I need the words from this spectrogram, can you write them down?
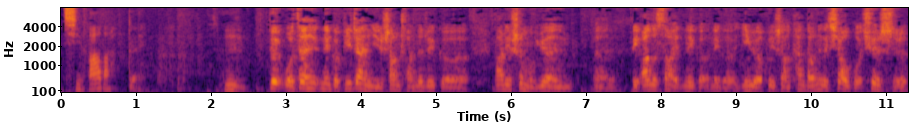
启发吧。对，嗯，对，我在那个 B 站已上传的这个巴黎圣母院。呃，The Other Side 那个那个音乐会上看到那个效果确实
